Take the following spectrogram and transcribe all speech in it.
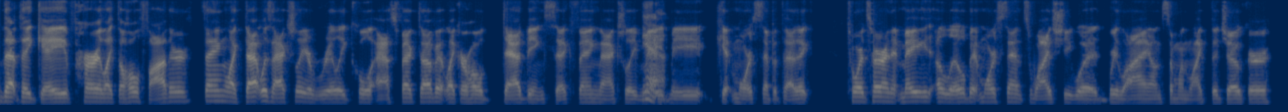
that they gave her like the whole father thing. Like that was actually a really cool aspect of it. Like her whole dad being sick thing that actually made Yeah. me get more sympathetic towards her and it made a little bit more sense why she would rely on someone like the Joker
